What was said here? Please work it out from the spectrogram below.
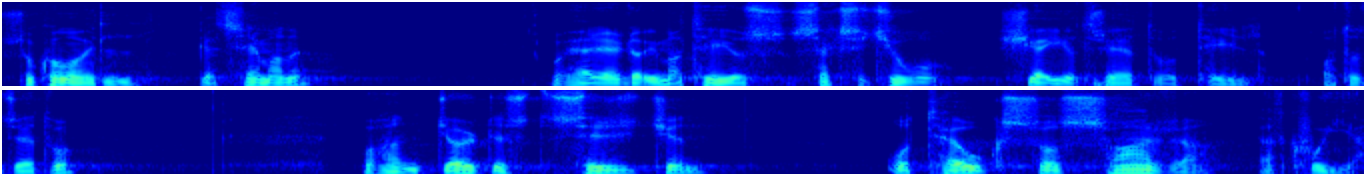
Så kommer vi til Getsemane, og her er det i Matteus 26, 23 til 38, og han gjørtest syrkjen og tåg så Sara at kvoja.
